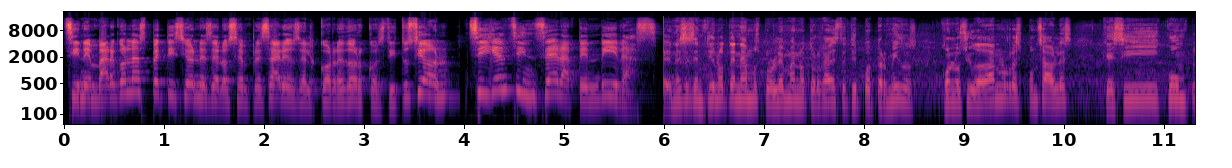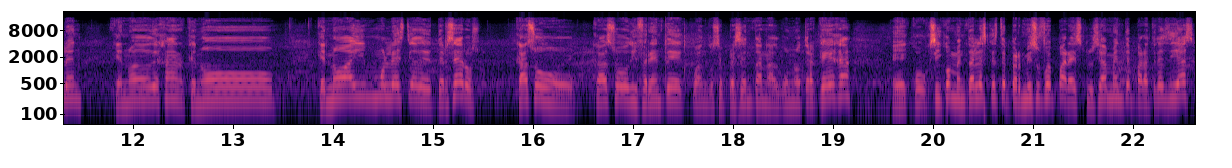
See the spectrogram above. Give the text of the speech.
Sin embargo, las peticiones de los empresarios del corredor Constitución siguen sin ser atendidas. En ese sentido no tenemos problema en otorgar este tipo de permisos con los ciudadanos responsables que sí cumplen, que no dejan, que no, que no hay molestia de terceros. Caso, caso diferente cuando se presentan alguna otra queja. Eh, sí comentarles que este permiso fue para exclusivamente para tres días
